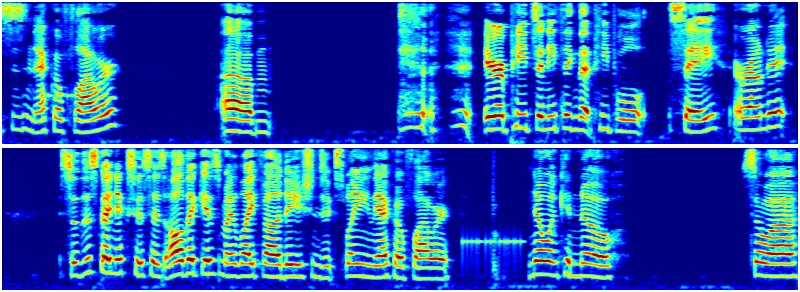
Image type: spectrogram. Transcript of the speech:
This is an echo flower. Um, it repeats anything that people say around it. So this guy next to it says, all that gives my life validation is explaining the echo flower. No one can know. So, uh,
